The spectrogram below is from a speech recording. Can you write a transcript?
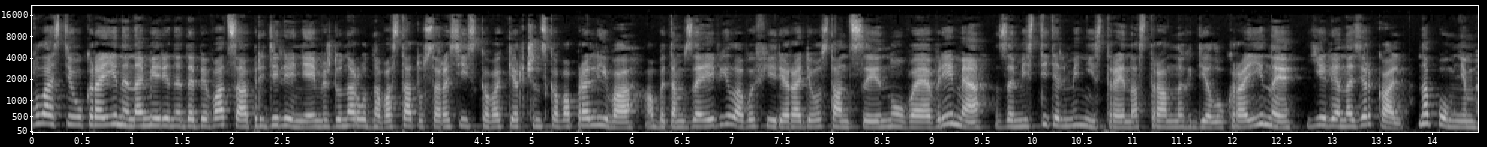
Власти Украины намерены добиваться определения международного статуса российского Керченского пролива. Об этом заявила в эфире радиостанции «Новое время» заместитель министра иностранных дел Украины Елена Зеркаль. Напомним,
